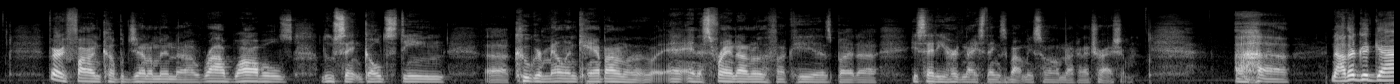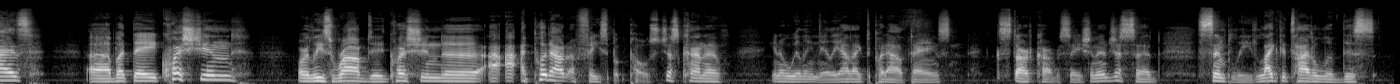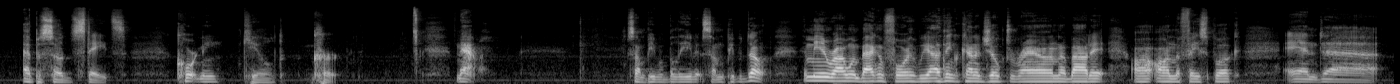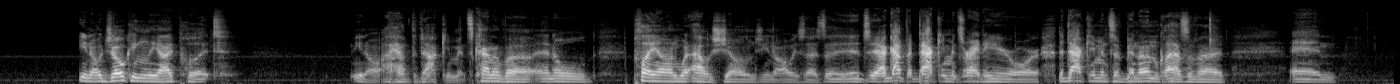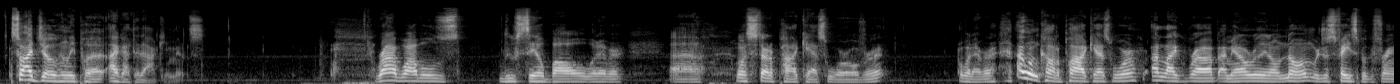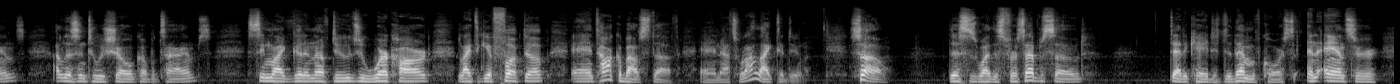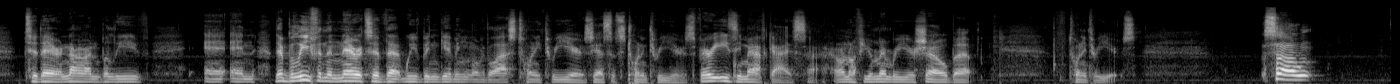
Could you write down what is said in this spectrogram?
Very fine couple gentlemen. Uh, Rob Wobbles, Lucent Goldstein, uh, Cougar Mellencamp. I don't know, and, and, his friend. I don't know who the fuck he is, but uh, he said he heard nice things about me, so I'm not gonna trash him. Uh, now they're good guys, uh, but they questioned, or at least Rob did, questioned. I, I put out a Facebook post, just kind of, you know, willy nilly. I like to put out things start conversation and just said simply, like the title of this episode states, Courtney killed Kurt. Now, some people believe it, some people don't. And me and Rod went back and forth. We, I think, we kind of joked around about it on, on the Facebook, and uh, you know, jokingly, I put, you know, I have the documents, kind of a an old play on what Alex Jones, you know, always says. It's, I got the documents right here, or the documents have been unclassified. And so I jokingly put, I got the documents. Rob Wobbles, Lucille Ball, whatever, uh, wants to start a podcast war over it. Or whatever. I wouldn't call it a podcast war. I like Rob. I mean, I don't really don't know him. We're just Facebook friends. I listened to his show a couple times. Seem like good enough dudes who work hard, like to get fucked up, and talk about stuff. And that's what I like to do. So, this is why this first episode, dedicated to them, of course, an answer to their non belief and, and, their belief in the narrative that we've been giving over the last 23 years. Yes, it's 23 years. Very easy math, guys. I don't know if you remember your show, but 23 years. So,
